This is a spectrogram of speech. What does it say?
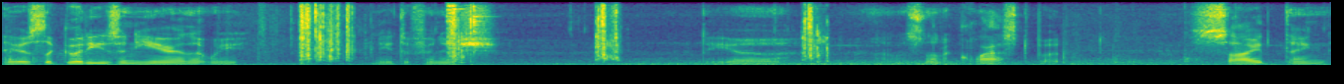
Here's the goodies in here that we need to finish. The, uh, it's not a quest, but side thing.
